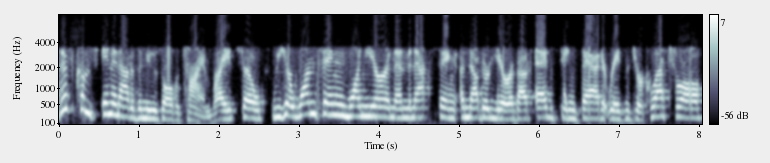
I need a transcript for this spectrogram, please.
This comes in and out of the news all the time, right? So we hear one thing one year and then the next thing another year about eggs being bad. It raises your cholesterol.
